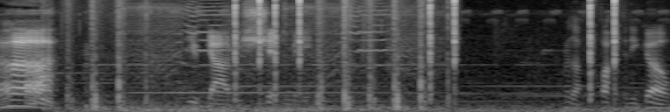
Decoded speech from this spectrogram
Ugh. You gotta be shitting me. Where the fuck did he go?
